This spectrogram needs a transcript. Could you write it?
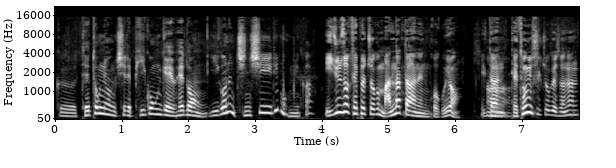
그 대통령실의 비공개 회동 이거는 진실이 뭡니까? 이준석 대표 쪽은 만났다 하는 거고요. 일단 어. 대통령실 쪽에서는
